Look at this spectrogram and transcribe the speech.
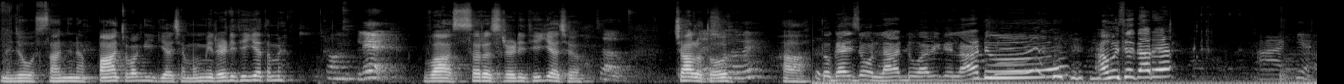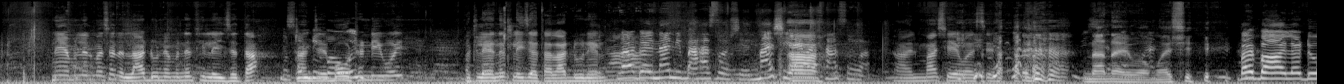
અને જો સાંજના પાંચ વાગી ગયા છે. મમ્મી રેડી થઈ ગયા તમે? કમ્પ્લેટ વાહ સરસ રેડી થઈ ગયા છે. ચાલો. ચાલો તો હવે? હા. તો ગાઈસ જો લાડુ આવી ગઈ. લાડુ! આવું છે તારે? હા ને મિલનમાં છે ને લાડુ ને અમે નથી લઈ જતા. સાંજે બહુ ઠંડી હોય. એટલે એને નથી લઈ જતા લાડુ ને. લાડુ એ નાની બા હાસો છે. માસી હા. આવ્યા હા માસી એવા છે. નાના એવા માસી. Bye bye Ladu.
